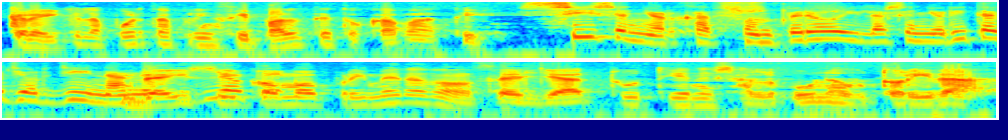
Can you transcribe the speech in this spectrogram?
Creí que la puerta principal te tocaba a ti. Sí, señor Hudson, pero hoy la señorita Georgina me Daisy, pidió que- como primera doncella, tú tienes alguna autoridad.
